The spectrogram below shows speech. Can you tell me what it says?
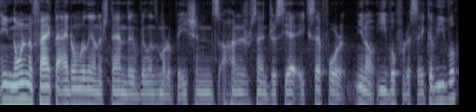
ignoring the fact that I don't really understand the villain's motivations 100% just yet, except for, you know, evil for the sake of evil.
